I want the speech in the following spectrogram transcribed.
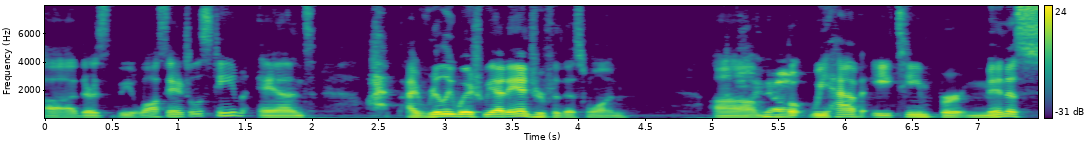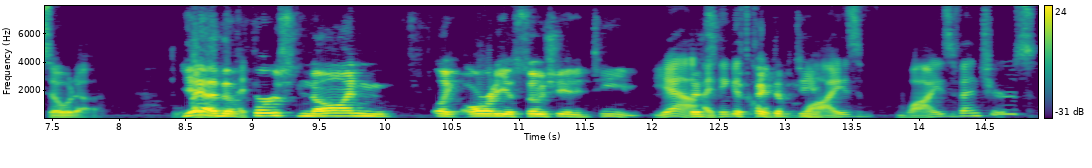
uh, there's the Los Angeles team, and I, I really wish we had Andrew for this one. Um, but we have a team for Minnesota. Yeah, I, the I, first non like already associated team. Yeah, I think it's called Wise Wise Ventures.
